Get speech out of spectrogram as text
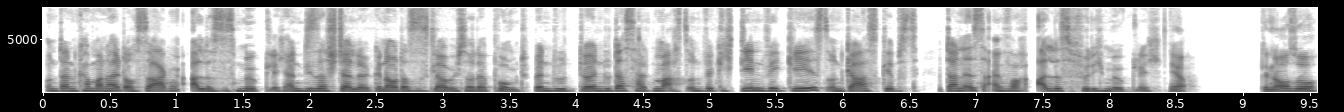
und dann kann man halt auch sagen, alles ist möglich. An dieser Stelle, genau das ist, glaube ich, so der Punkt. Wenn du, wenn du das halt machst und wirklich den Weg gehst und Gas gibst, dann ist einfach alles für dich möglich. Ja. Genauso,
